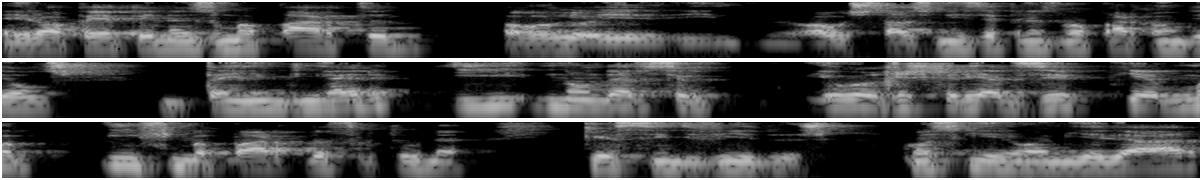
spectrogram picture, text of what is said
A Europa é apenas uma parte, ou, ou os Estados Unidos é apenas uma parte onde eles têm dinheiro e não deve ser, eu arriscaria a dizer que é uma ínfima parte da fortuna que esses indivíduos conseguiram amealhar,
